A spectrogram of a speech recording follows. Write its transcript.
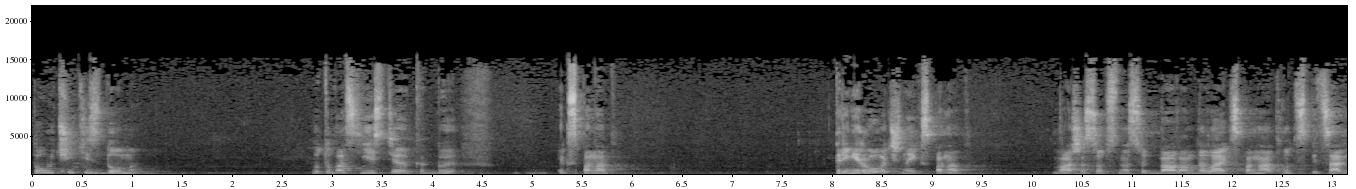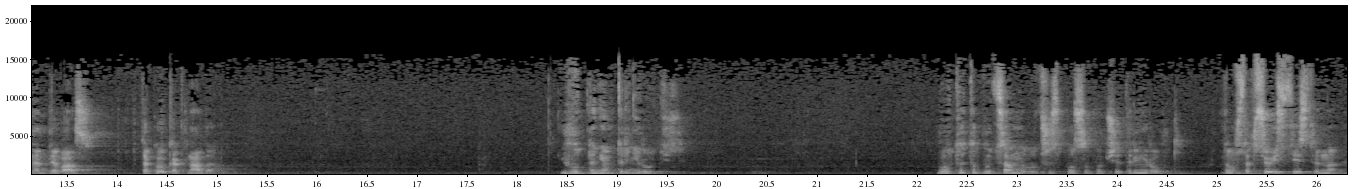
Поучитесь дома. Вот у вас есть э, как бы экспонат, тренировочный экспонат. Ваша собственная судьба вам дала экспонат вот специально для вас, такой как надо. И вот на нем тренируйтесь. Вот это будет самый лучший способ вообще тренировки. Потому что все, естественно,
